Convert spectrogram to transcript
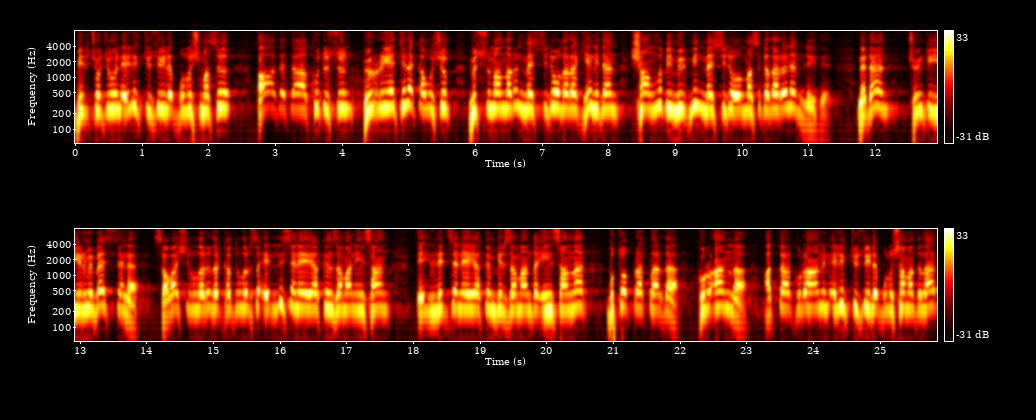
bir çocuğun elif cüzüyle buluşması adeta Kudüs'ün hürriyetine kavuşup Müslümanların mescidi olarak yeniden şanlı bir mümin mescidi olması kadar önemliydi. Neden? Çünkü 25 sene savaş yılları da katılırsa 50 seneye yakın zaman insan 50 seneye yakın bir zamanda insanlar bu topraklarda Kur'an'la hatta Kur'an'ın elif cüzüyle buluşamadılar.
